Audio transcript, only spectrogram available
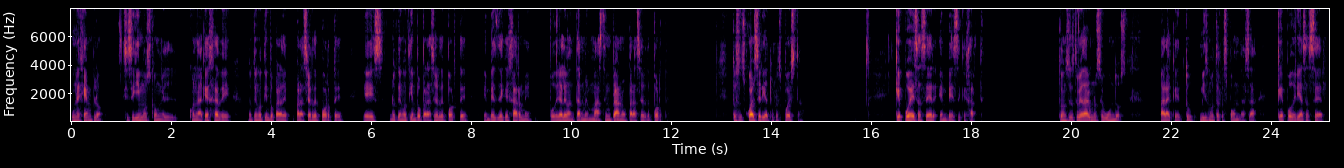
Un ejemplo, si seguimos con, el, con la queja de no tengo tiempo para, para hacer deporte, es no tengo tiempo para hacer deporte, en vez de quejarme, podría levantarme más temprano para hacer deporte. Entonces, ¿cuál sería tu respuesta? ¿Qué puedes hacer en vez de quejarte? Entonces, te voy a dar unos segundos para que tú mismo te respondas a qué podrías hacer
